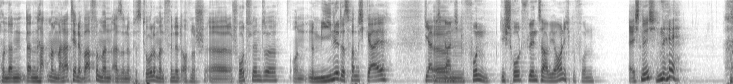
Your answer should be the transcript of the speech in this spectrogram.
und dann, dann hat man, man hat ja eine Waffe, man, also eine Pistole, man findet auch eine, Sch äh, Schrotflinte und eine Mine, das fand ich geil. Die habe ich gar Ähm. nicht gefunden. Die Schrotflinte habe ich auch nicht gefunden. Echt nicht? Nee.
